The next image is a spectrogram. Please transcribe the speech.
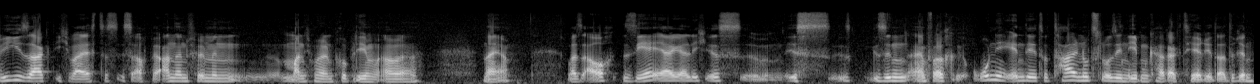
Wie gesagt, ich weiß, das ist auch bei anderen Filmen manchmal ein Problem, aber naja. Was auch sehr ärgerlich ist, äh, ist, sind einfach ohne Ende total nutzlose Nebencharaktere da drin.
